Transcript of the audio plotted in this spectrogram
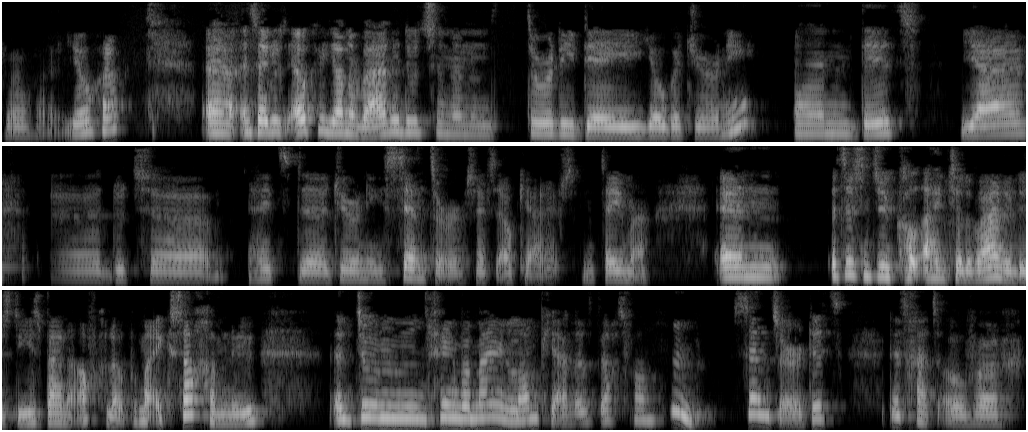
over yoga. en zij doet elke januari doet ze een 30-day yoga journey. En dit jaar doet ze, heet de Journey Center. Ze heeft elk jaar heeft een thema. En het is natuurlijk al eind januari, dus die is bijna afgelopen. Maar ik zag hem nu en toen ging bij mij een lampje aan dat ik dacht van, hmm, center, dit, dit gaat over,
